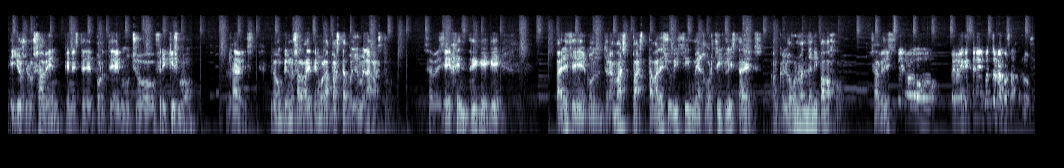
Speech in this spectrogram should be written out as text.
ellos lo saben, que en este deporte hay mucho friquismo, ¿sabes? Luego, aunque no salga y tengo la pasta, pues yo me la gasto, ¿sabes? Y hay gente que, que parece que contra más pasta vale su bici, mejor ciclista es, aunque luego no ande ni para abajo, ¿sabes? Pero, pero hay que tener en cuenta una cosa, Jesús.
